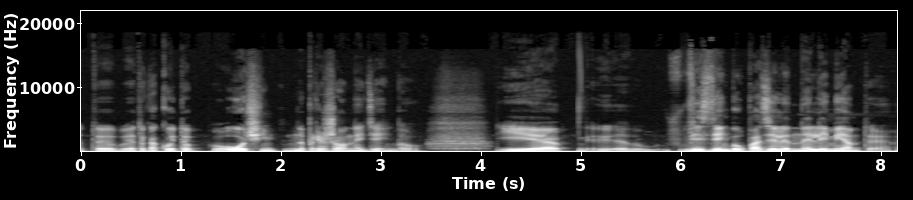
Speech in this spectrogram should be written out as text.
это, это какой-то очень напряженный день был. И э, весь день был поделен на элементы.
